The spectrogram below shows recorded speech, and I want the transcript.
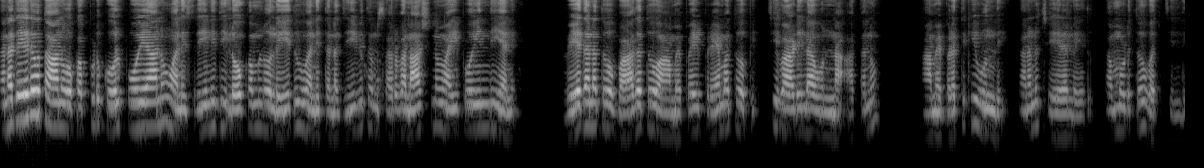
తనదేదో తాను ఒకప్పుడు కోల్పోయాను అని శ్రీనిధి లోకంలో లేదు అని తన జీవితం సర్వనాశనం అయిపోయింది అని వేదనతో బాధతో ఆమెపై ప్రేమతో పిచ్చివాడిలా ఉన్న అతను ఆమె బ్రతికి ఉంది. తనను చేరలేదు. తమ్ముడితో వచ్చింది.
